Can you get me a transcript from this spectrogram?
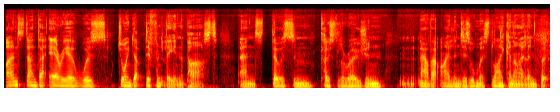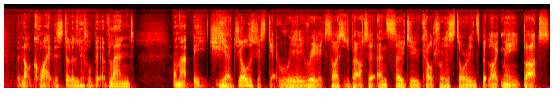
I understand that area was joined up differently in the past, and there was some coastal erosion. Now that island is almost like an island, but, but not quite. There's still a little bit of land on that beach. Yeah, geologists get really, really excited about it, and so do cultural historians, a bit like me. But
